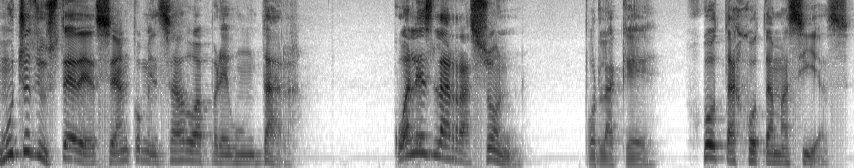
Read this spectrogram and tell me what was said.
Muchos de ustedes se han comenzado a preguntar cuál es la razón por la que JJ Macías,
